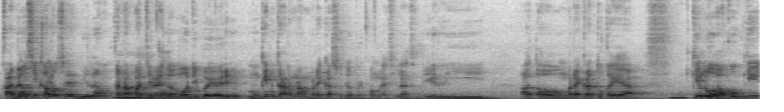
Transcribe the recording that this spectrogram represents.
Kadang sih kalau saya bilang kenapa cewek nggak mau dibayarin mungkin karena mereka sudah berpenghasilan sendiri atau mereka tuh kayak kilo aku ki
